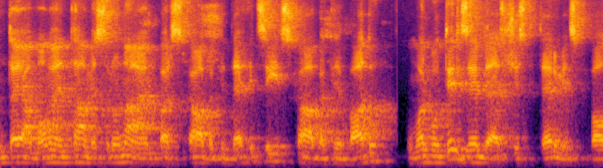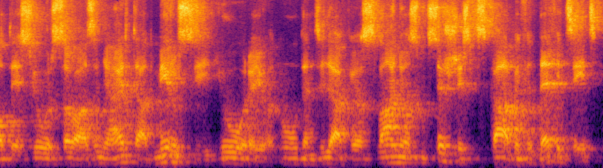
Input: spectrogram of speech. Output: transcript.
Un tajā momentā mēs runājam par skābekļa deficītu, skābekļa badu. Un varbūt ir dzirdēts šis termins, ka Baltijas jūra savā ziņā ir tāda mirusī jūra, jo nu, ūdens dziļākajos slāņos mums ir šis skābekļa deficīts.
